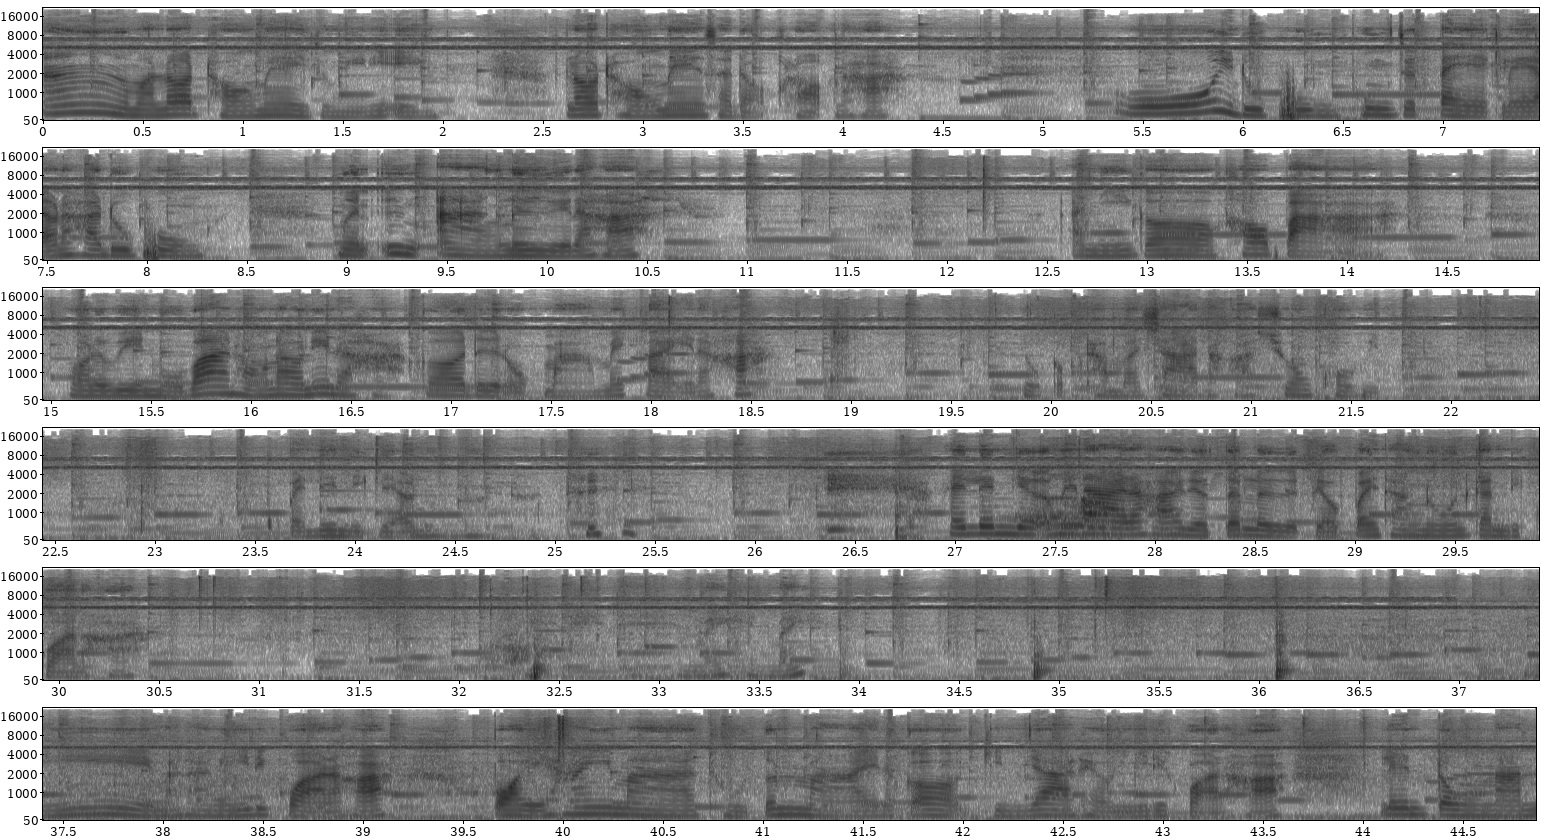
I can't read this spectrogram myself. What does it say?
อมาลอดท้องแม่อยู่ตรงนี้นี่เองลอดท้องแม่สะดาะเคราะห์นะคะ โอ้ยดูพุงพุงจะแตกแล้วนะคะ ดูพุงเหมือนอึ่งอ่างเลยนะคะ อันนี้ก็เข้าป่าบริเวณหมู่บ้านของเรานี่แหละค่ะ ก็เดินออกมาไม่ไกลนะคะ อยู่กับธรรมชาตินะคะ ช่วงโควิด ไปเล่นอีกแล้วนู่นให้เล่นเยอะไม่ได้นะคะ เดี๋ยวเตลิดเดี๋ยวไปทางนู้นกันดีกว่านะคะ ดีกว่านะคะ ปล่อยให้มาถูต้นไม้แล้วก็กินหญ้าแถวนี้ดีกว่านะคะ เล่นตรงนั้น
